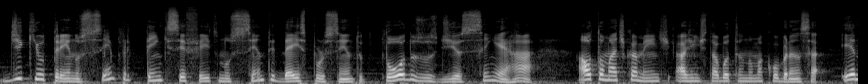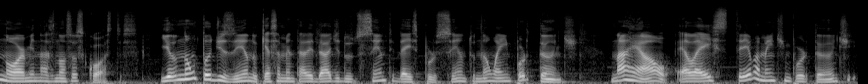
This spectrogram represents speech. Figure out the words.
de que o treino sempre tem que ser feito no 110% todos os dias sem errar, automaticamente a gente está botando uma cobrança enorme nas nossas costas. E eu não estou dizendo que essa mentalidade do 110% não é importante. Na real, ela é extremamente importante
